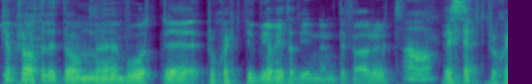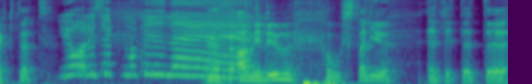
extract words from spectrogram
Kan prata lite om eh, vårt eh, projekt, jag vet att vi nämnt det förut. Ja. Receptprojektet. Ja, receptmaskinen! Eh, för Annie, du hostade ju ett litet... Eh,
